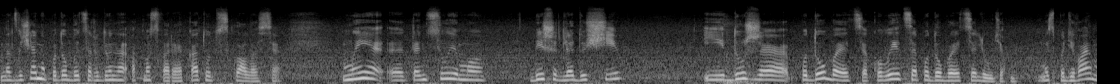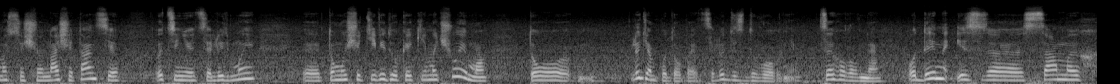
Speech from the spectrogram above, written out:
надзвичайно подобається родинна атмосфера, яка тут склалася. Ми е, танцюємо більше для душі. І дуже подобається, коли це подобається людям. Ми сподіваємося, що наші танці оцінюються людьми, е, тому що ті відгуки, які ми чуємо, то людям подобається, люди задоволені. Це головне. Один із е, самих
